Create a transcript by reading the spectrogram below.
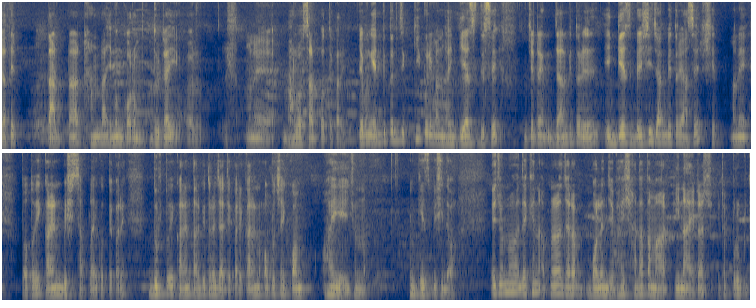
যাতে তারটা ঠান্ডা এবং গরম দুইটাই মানে ভালো সার্ভ করতে পারে। এবং এর ভিতরে যে কি পরিমাণ ভাই গ্যাস দিছে, যেটা যার ভিতরে, এই গ্যাস বেশি যার ভিতরে আছে, সে মানে ততই কারেন্ট বেশি সাপ্লাই করতে পারে, দ্রুতই কারেন্ট তার ভিতরে যাইতে পারে। কারেন্ট অপচয় কম হয় এই জন্য, গ্যাস বেশি দেওয়া। এই জন্য দেখেন আপনারা যারা বলেন যে, ভাই, সাদা তামা কিনা এটা? এটা প্রকৃত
